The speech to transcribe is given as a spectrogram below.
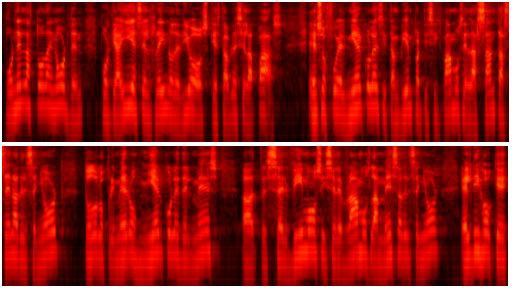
ponerlas todas en orden, porque ahí es el reino de Dios que establece la paz. Eso fue el miércoles y también participamos en la Santa Cena del Señor todos los primeros miércoles del mes. Ah, servimos y celebramos la mesa del Señor. Él dijo que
